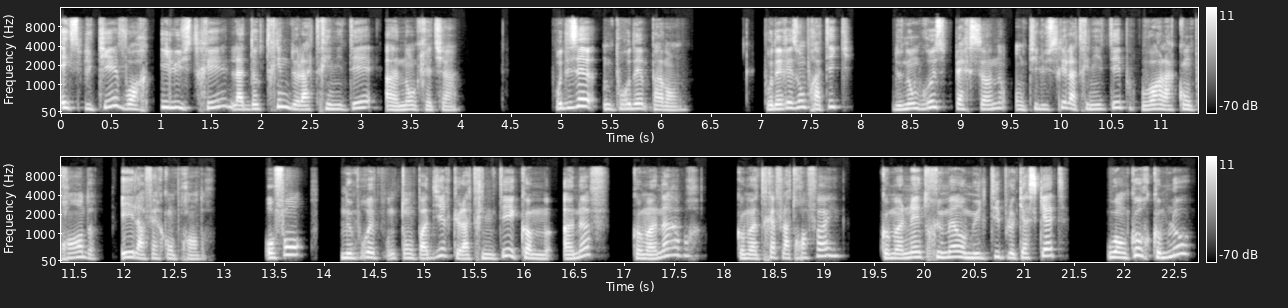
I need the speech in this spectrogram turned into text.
expliquer, voire illustrer la doctrine de la Trinité à un non-chrétien? Pour des, raisons pratiques, de nombreuses personnes ont illustré la Trinité pour pouvoir la comprendre et la faire comprendre. Au fond, ne pourrait-on pas dire que la Trinité est comme un œuf, comme un arbre, comme un trèfle à trois feuilles, comme un être humain aux multiples casquettes, ou encore comme l'eau?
